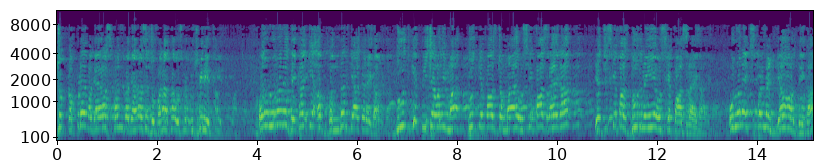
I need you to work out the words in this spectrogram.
जो कपड़े वगैरह, स्पंज वगैरह से जो बना था, उसमें कुछ भी नहीं था। और उन्होंने देखा कि अब बंदर क्या करेगा? दूध के पीछे वाली माँ, दूध के पास जो माँ है, उसके पास रहेगा? या जिसके पास दूध नहीं है, उसके पास रहेगा? उन्होंने एक्सपेरिमेंट किया और देखा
